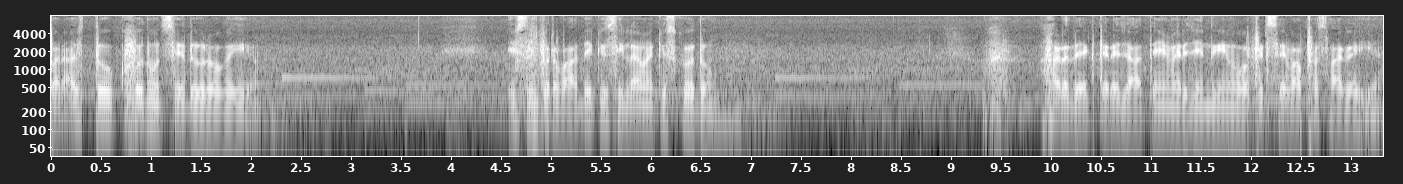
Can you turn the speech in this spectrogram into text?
पर आज तो खुद मुझसे दूर हो गई है। इस बर्बादे की सिला मैं किसको दूँ? और देख तेरे जाते हैं, मेरी ज़िंदगी में वो फिर से वापस आ गई है।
